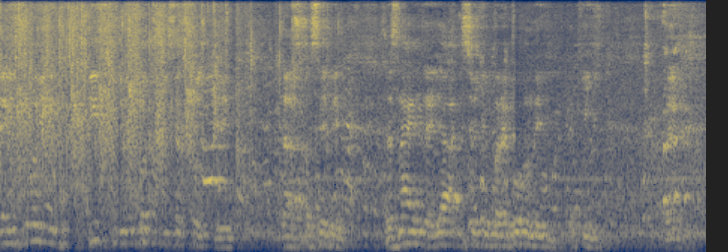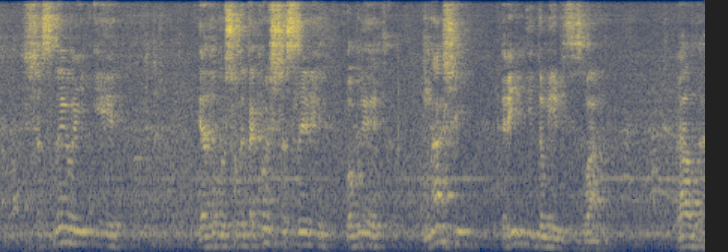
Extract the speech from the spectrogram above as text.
для історії 1956 рік. Да, спасибі. Ви знаєте, я сьогодні переповнений такий е, щасливий і я думаю, що ви також щасливі, бо ви в нашій рідній домівці з вами. Правда?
